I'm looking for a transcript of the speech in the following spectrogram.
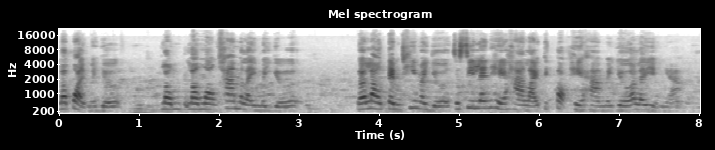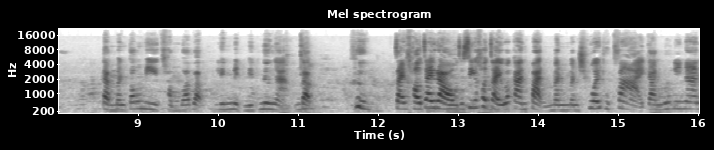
เราปล่อยมาเยอะอืมเราเรามองข้ามอะไรมาเยอะ แล้วเราเต็มที่มาเยอะเจสซี่เล่นเฮฮาไลฟ์ติ๊กต็อกเฮฮามาเยอะอะไรอย่างเงี้ยแต่มันต้องมีคำว่าแบบลิมิตนิดนึงอะแบบคือ ใจเขาใจเราเจสซี่เข้าใจว่าการปั่นมันมันช่วยทุกฝ่ายการนู่นนี่นั่น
